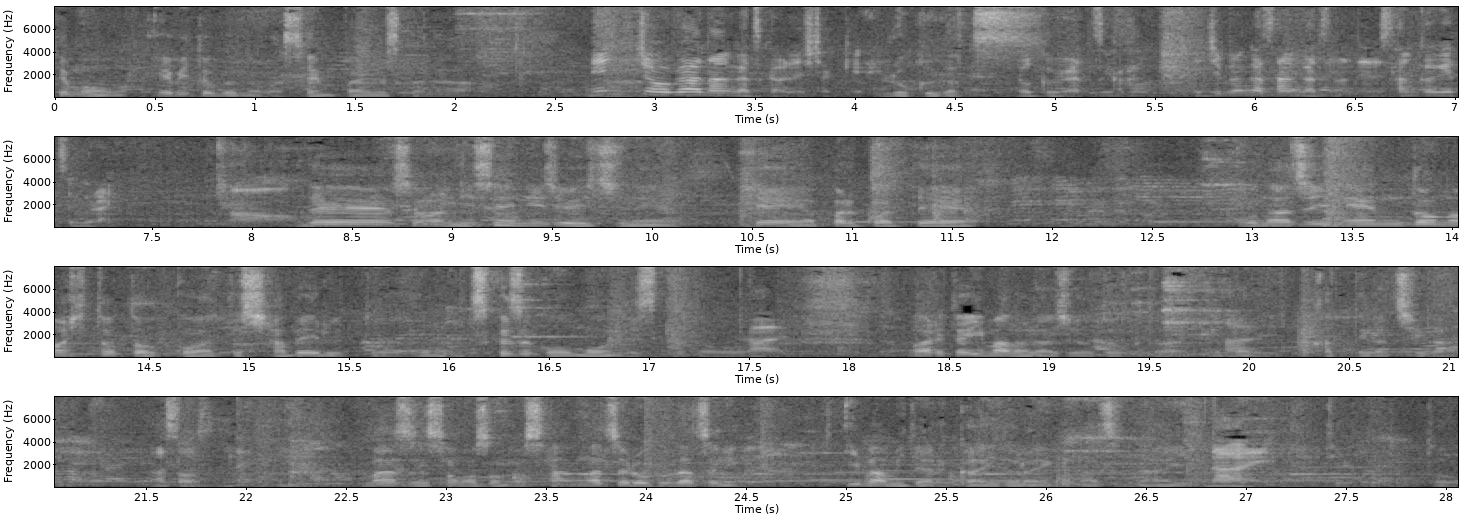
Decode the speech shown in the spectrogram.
てもエビト君の方が先輩ですから園長が何月からでしたっけ？6月。6月か。で自分が3月なんで、ね、3か月ぐらい。あでその2021年ってやっぱりこうやって同じ年度の人とこうやって喋ると思つくづく思うんですけど、あはい。割と今のラジオトークとはやっぱり勝手が違う、あそうですね。まずそもそも3月6月に今みたいなガイドラインがまずないっていうことと、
